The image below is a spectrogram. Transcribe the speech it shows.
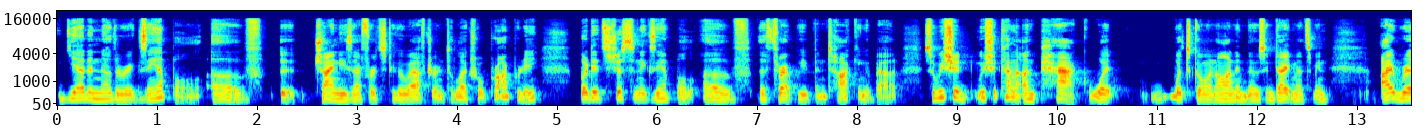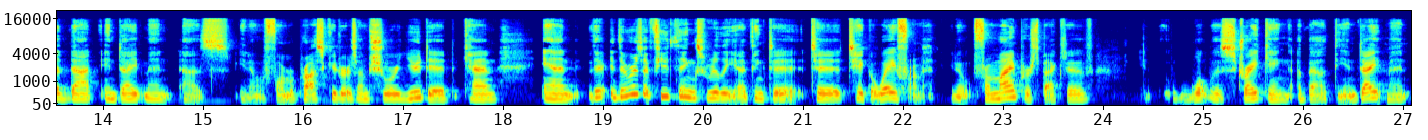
yet another example of the Chinese efforts to go after intellectual property, but it's just an example of the threat we've been talking about. So we should we should kind of unpack what what's going on in those indictments. I mean, I read that indictment as, you know, a former prosecutor, as I'm sure you did, Ken, and there, there was a few things really, I think, to, to take away from it. You know, from my perspective, what was striking about the indictment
